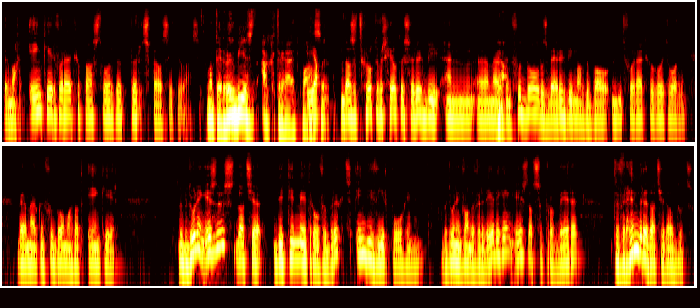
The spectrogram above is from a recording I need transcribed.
Er mag één keer vooruit gepast worden per spelsituatie. Want in rugby is het achteruit passen. Ja, dat is het grote verschil tussen rugby en uh, American ja. football. Dus bij rugby mag de bal niet vooruit gegooid worden. Bij American football mag dat één keer. De bedoeling is dus dat je die 10 meter overbrugt in die vier pogingen. De bedoeling van de verdediging is dat ze proberen te verhinderen dat je dat doet.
